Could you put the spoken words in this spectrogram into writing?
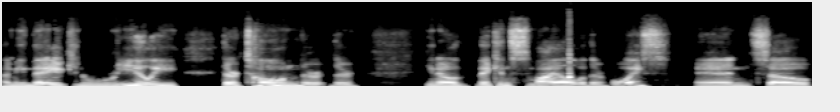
I mean they can really their tone, their their you know, they can smile with their voice. And so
